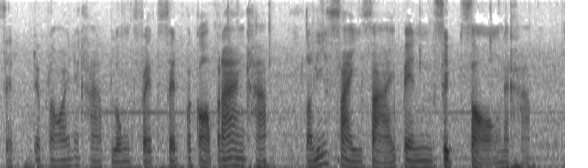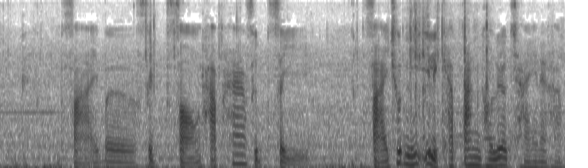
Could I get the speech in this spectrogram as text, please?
เสร็จเรียบร้อยนะครับ ลงเฟรดเสร็จประกอบร่างครับ ตอนนี้ใส่สายเป็น 12 นะครับ สายเบอร์ 12ทับ54 สายชุดนี้อิลิคแคปตันเขาเลือกใช้นะครับ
